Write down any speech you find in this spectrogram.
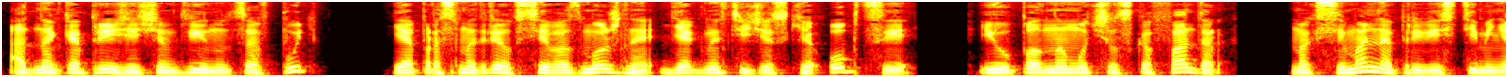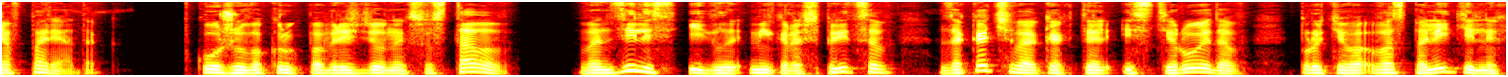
Однако прежде чем двинуться в путь, я просмотрел все возможные диагностические опции и уполномочил скафандр максимально привести меня в порядок. Кожу вокруг поврежденных суставов Вонзились иглы микрошприцев, закачивая коктейль из стероидов, противовоспалительных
